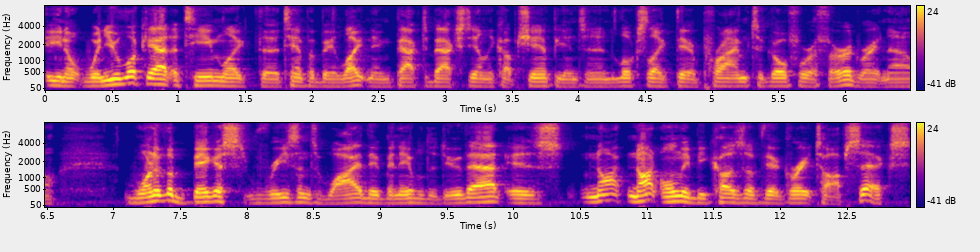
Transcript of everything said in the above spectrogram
You know, when you look at a team like the Tampa Bay Lightning, back-to-back Stanley Cup champions, and it looks like they're primed to go for a third right now. One of the biggest reasons why they've been able to do that is not not only because of their great top six,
